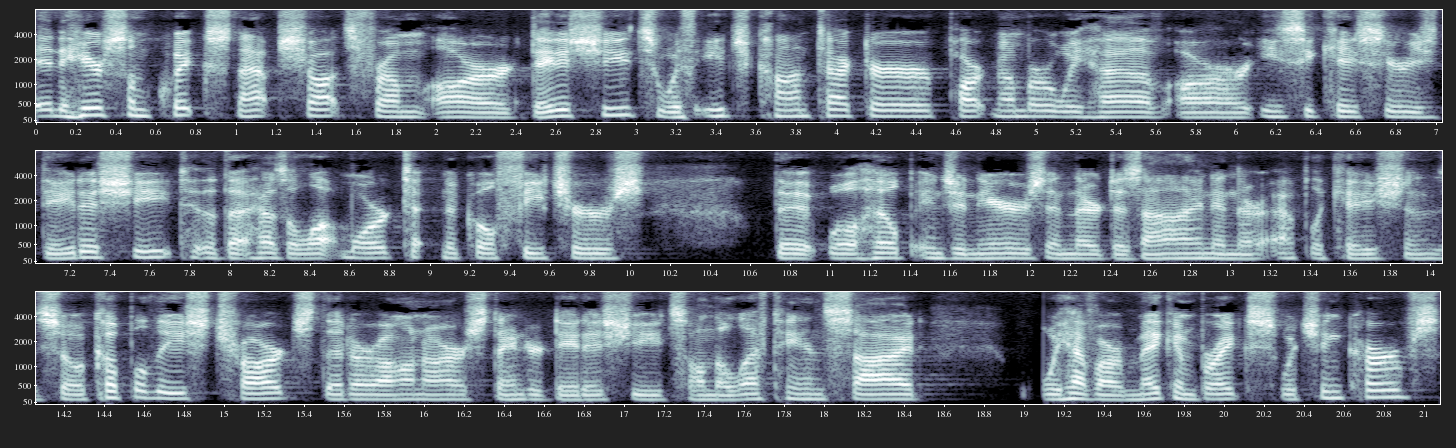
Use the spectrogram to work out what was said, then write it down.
And here's some quick snapshots from our data sheets. With each contactor part number, we have our ECK series data sheet that has a lot more technical features that will help engineers in their design and their applications. So a couple of these charts that are on our standard data sheets. On the left-hand side, we have our make and break switching curves.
